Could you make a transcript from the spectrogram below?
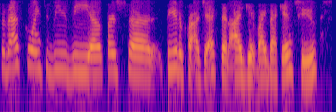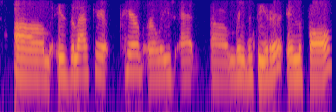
So that's going to be the uh, first uh, theater project that I get right back into. Um, is the last pair, pair of earlies at um, Raven Theater in the fall,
